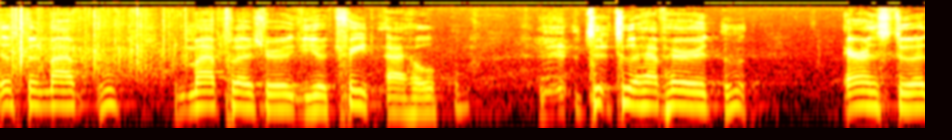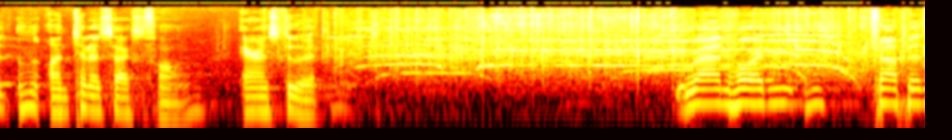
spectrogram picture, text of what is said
It's been my my pleasure, your treat, I hope, to, to have heard Aaron Stewart on tenor saxophone. Aaron Stewart. Ron Horton, trumpet.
